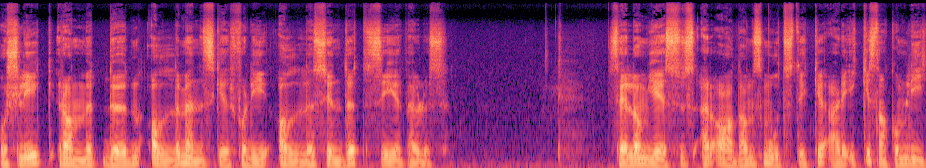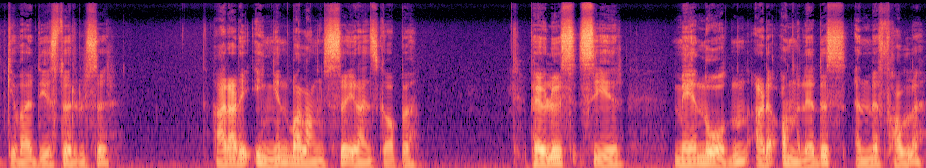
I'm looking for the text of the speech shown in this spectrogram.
Og slik rammet døden alle mennesker fordi alle syndet, sier Paulus. Selv om Jesus er Adams motstykke, er det ikke snakk om likeverdige størrelser. Her er det ingen balanse i regnskapet. Paulus sier med nåden er det annerledes enn med fallet.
